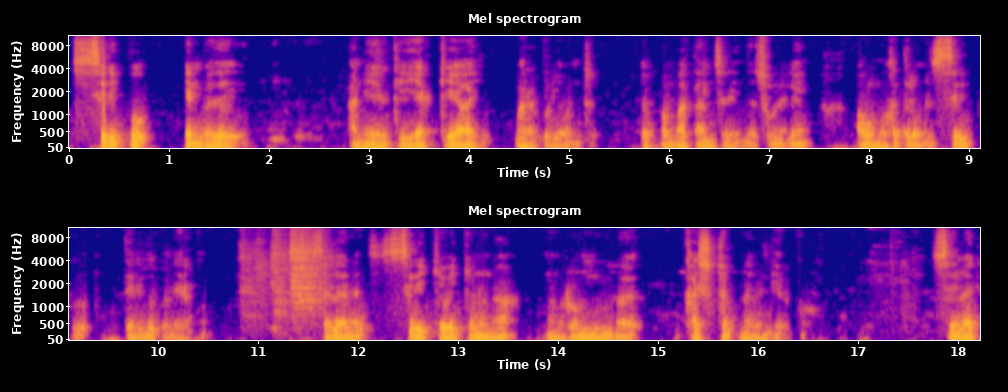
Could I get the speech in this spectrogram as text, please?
சிரிப்பு என்பது அநேருக்கு இயற்கையாய் வரக்கூடிய ஒன்று. எப்போ பார்த்தாலும் சரி இந்த சூழ்நிலையும் அவங்க முகத்தில் ஒரு சிரிப்பு தெரிந்து கொண்டே இருக்கும். சிலரை சிரிக்க வைக்கணும்னா நம்ம ரொம்ப கஷ்டப்பட வேண்டியிருக்கும். சிலர்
